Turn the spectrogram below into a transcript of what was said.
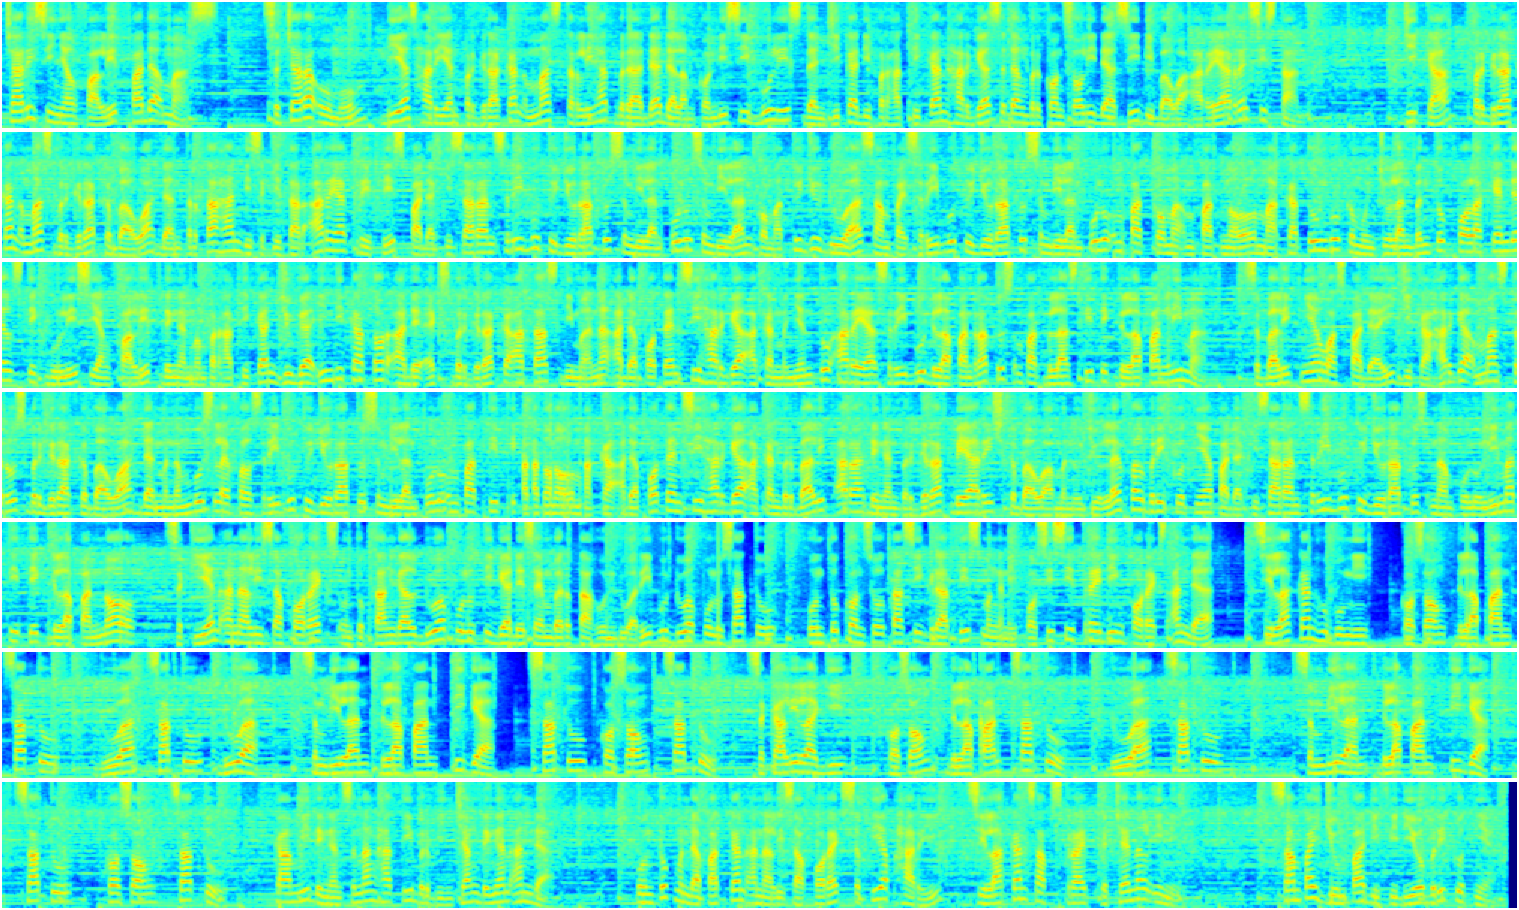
Cari sinyal valid pada emas. Secara umum, bias harian pergerakan emas terlihat berada dalam kondisi bullish dan jika diperhatikan harga sedang berkonsolidasi di bawah area resistan. Jika pergerakan emas bergerak ke bawah dan tertahan di sekitar area kritis pada kisaran 1799,72 sampai 1794,40 maka tunggu kemunculan bentuk pola candlestick bullish yang valid dengan memperhatikan juga indikator ADX bergerak ke atas di mana ada potensi harga akan menyentuh area 1814.85. Sebaliknya waspadai jika harga emas terus bergerak ke bawah dan menembus level 1794.00 maka ada potensi harga akan berbalik arah dengan bergerak bearish ke bawah menuju level berikutnya pada kisaran 1765.80. Sekian analisa forex untuk tanggal 23 Desember tahun 2021. Untuk konsultasi gratis mengenai posisi trading forex Anda, silakan hubungi 081212 983 101. Sekali lagi, 081 21 983 101. Kami dengan senang hati berbincang dengan Anda. Untuk mendapatkan analisa forex setiap hari, silakan subscribe ke channel ini. Sampai jumpa di video berikutnya.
